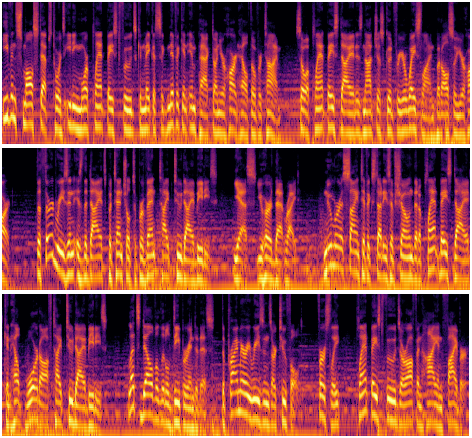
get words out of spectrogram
Even small steps towards eating more plant-based foods can make a significant impact on your heart health over time, so a plant-based diet is not just good for your waistline but also your heart. The third reason is the diet's potential to prevent type 2 diabetes. Yes, you heard that right. Numerous scientific studies have shown that a plant-based diet can help ward off type 2 diabetes, Let's delve a little deeper into this. The primary reasons are twofold. Firstly, plant-based foods are often high in fiber,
